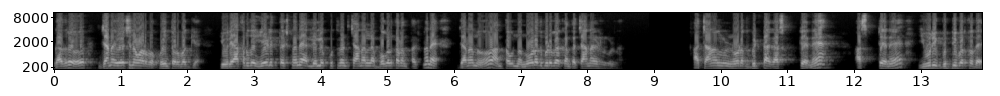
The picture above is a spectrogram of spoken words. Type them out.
ಹಾಗಾದ್ರೂ ಜನ ಯೋಚನೆ ಮಾಡ್ಬೇಕು, ಇಂಥವ್ರ ಬಗ್ಗೆ. ಇವ್ರು ಯಾತ್ರದ ಹೇಳಿದ ತಕ್ಷಣನೇ ಅಲ್ಲೆಲ್ಲ ಕುತ್ಕೊಂಡು ಚಾನಲ್ನ ಬೊಗಳ್ತಾರಂದ ತಕ್ಷಣನೇ ಜನನು ಅಂತವನ್ನ ನೋಡೋದ್ ಬಿಡ್ಬೇಕಂತ ಚಾನಲ್ಗಳನ್ನ ಆ ಚಾನಲ್ಗಳು ನೋಡೋದ್ ಬಿಟ್ಟಾಗ ಅಷ್ಟೇನೆ ಅಷ್ಟೇನೆ ಇವ್ರಿಗೆ ಬುದ್ಧಿ ಬರ್ತದೆ.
